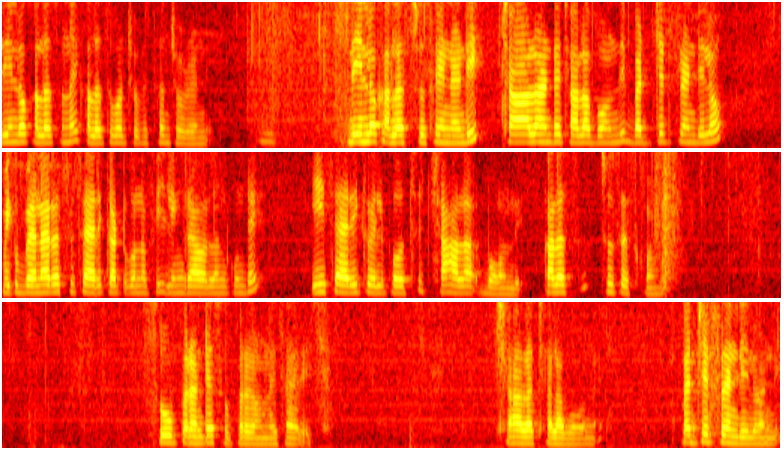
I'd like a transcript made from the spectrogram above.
దీనిలో కలర్స్ ఉన్నాయి. కలర్స్ కూడా చూపిస్తాను చూడండి. దీనిలో కలర్స్ చూసేయండి చాలా అంటే చాలా బాగుంది. బడ్జెట్ ఫ్రెండ్లీలో మీకు బెనారస్ శారీ కట్టుకున్న ఫీలింగ్ రావాలనుకుంటే ఈ శారీకి వెళ్ళిపోవచ్చు. చాలా బాగుంది. కలర్స్ చూసేసుకోండి. సూపర్ అంటే సూపర్గా ఉన్నాయి శారీస్ చాలా చాలా బాగున్నాయి. బడ్జెట్ ఫ్రెండ్లీలో అండి.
